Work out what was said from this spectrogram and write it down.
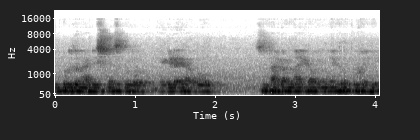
ಇಬ್ಬರು ಜನ ಅಡಿಷನಲ್ಸ್ಗಳು ಹೆಗಡೆ ಹಾಗೂ ಸುಧಾಕರ್ ನಾಯ್ಕ ಅವರ ನೇತೃತ್ವದಲ್ಲಿ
